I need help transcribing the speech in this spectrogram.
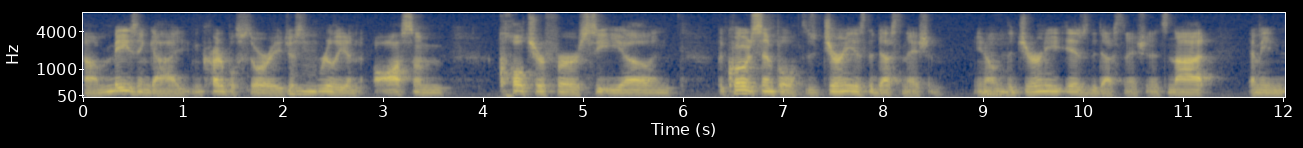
Uh, amazing guy, incredible story, just Mhm. really an awesome culture for CEO. And the quote is simple: "This journey is the destination." You know, Mhm. the journey is the destination. It's not. I mean,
